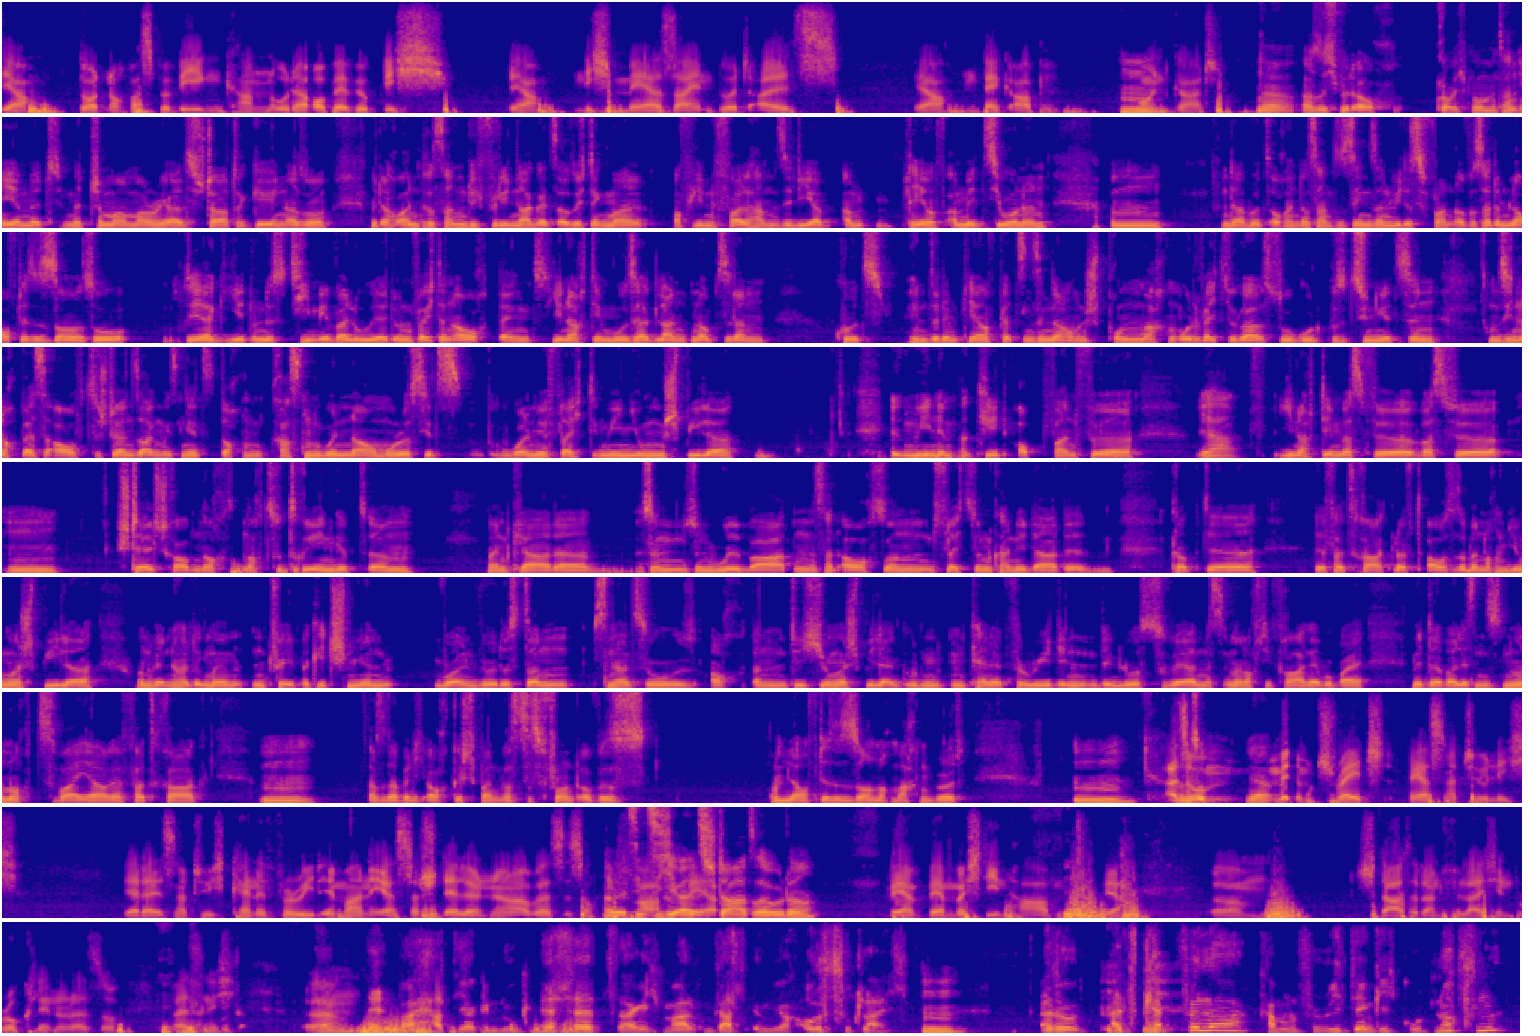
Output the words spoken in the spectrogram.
ja, dort noch was bewegen kann oder ob er wirklich ja, nicht mehr sein wird als ja, ein Backup hm. Point Guard. Ja, also ich würde auch, glaube ich, momentan eher mit, mit Jamal Murray als Starter gehen. Also wird auch interessant natürlich für die Nuggets. Also ich denke mal, auf jeden Fall haben sie die Playoff-Ambitionen. Ähm, und da wird es auch interessant zu sehen sein, wie das Front Office halt im Laufe der Saison so reagiert und das Team evaluiert und vielleicht dann auch denkt, je nachdem, wo sie halt landen, ob sie dann kurz hinter den Playoff-Plätzen sind, auch einen Sprung machen oder vielleicht sogar so gut positioniert sind, um sich noch besser aufzustellen, sagen, wir sind jetzt doch im krassen Win-Now-Modus, jetzt wollen wir vielleicht irgendwie einen jungen Spieler irgendwie in einem Paket opfern für, ja, je nachdem, was für, was für mh, hm, Stellschrauben noch, noch zu drehen gibt. Ähm, ich meine, klar, da, so ein, so ein Will Barton ist halt auch so ein, vielleicht so ein Kandidat, ich glaube, der, der Vertrag läuft aus, ist aber noch ein junger Spieler und wenn du halt irgendwie ein Trade-Paket schnüren wollen würdest, dann sind halt so auch dann natürlich junge Spieler, gut, ein Kenneth Fareed, den, den loszuwerden, ist immer noch die Frage, wobei mittlerweile sind es nur noch zwei Jahre Vertrag. Hm, also da bin ich auch gespannt, was das Front Office im Laufe der Saison noch machen wird. Hm, also so, ja. mit einem Trade wäre es natürlich, ja, da ist natürlich Kenneth Fareed immer an erster Stelle, ne? aber es ist auch Aber er zieht sich ja als Starter, oder? Wer, wer möchte ihn haben? Ja, ähm, Starter dann vielleicht in Brooklyn oder so, weiß nicht. Ähm, Denver hat ja genug Assets, sage ich mal, um das irgendwie auch auszugleichen. Hm. Also als Cap-Filler kann man Farid, denke ich, gut nutzen.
